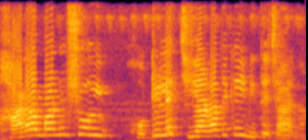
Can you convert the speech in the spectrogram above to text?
ভাড়া মানুষ ওই হোটেলের চেয়ারা দেখেই নিতে চায় না।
